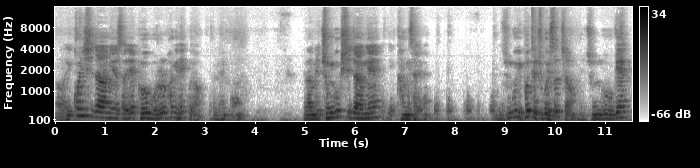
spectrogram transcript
어, 이 코인 시장에서의 버블을 확인했고요. 확인했고 그 다음에 중국 시장의 이 강세 중국이 버텨주고 있었죠. 중국의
